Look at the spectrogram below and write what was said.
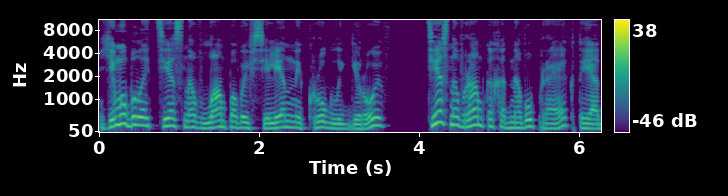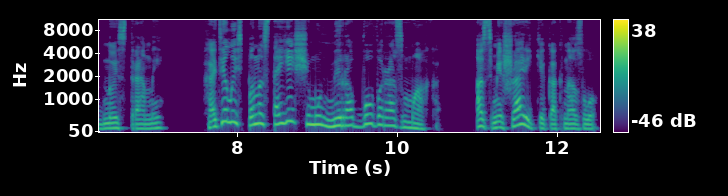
Ему было тесно в ламповой вселенной круглых героев, тесно в рамках одного проекта и одной страны. Хотелось по-настоящему мирового размаха, а смешарики, как назло,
